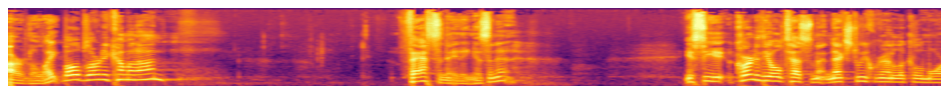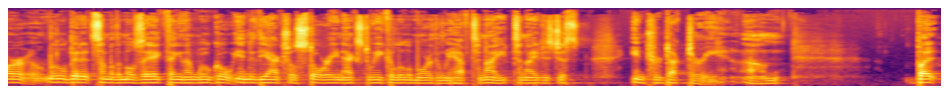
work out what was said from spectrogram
Are the light bulbs already coming on? Fascinating, isn't it? You see, according to the Old Testament, next week we're going to look a little more, a little bit at some of the Mosaic thing, and then we'll go into the actual story next week a little more than we have tonight. Tonight is just introductory. Um, but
